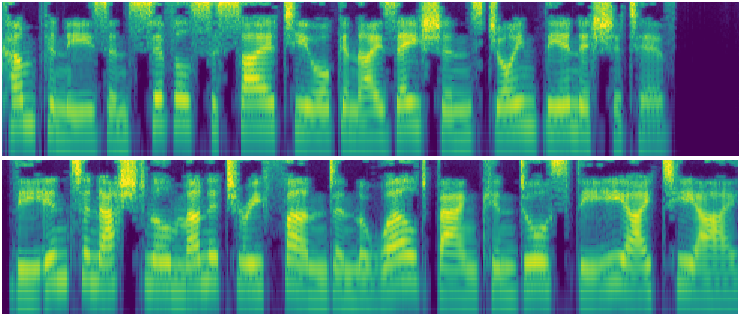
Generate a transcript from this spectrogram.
companies and civil society organizations joined the initiative. The International Monetary Fund and the World Bank endorsed the EITI.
